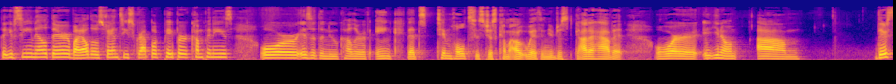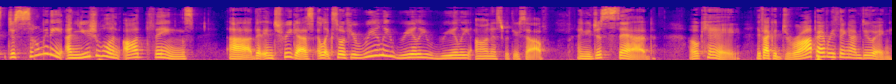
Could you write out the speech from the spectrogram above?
that you've seen out there by all those fancy scrapbook paper companies? Or is it the new color of ink that Tim Holtz has just come out with and you've just got to have it? Or, you know, um, there's just so many unusual and odd things uh, that intrigue us. Like, so if you're really, really, really honest with yourself and you just said, okay, if I could drop everything I'm doing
